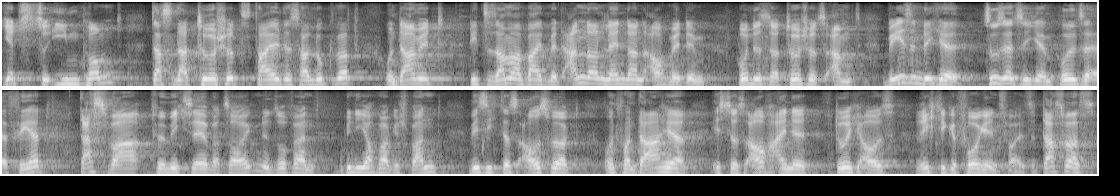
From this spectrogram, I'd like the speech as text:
jetzt zu ihm kommt, dass Naturschutz Teil des HALUC wird und damit die Zusammenarbeit mit anderen Ländern, auch mit dem Bundesnaturschutzamt, wesentliche zusätzliche Impulse erfährt. Das war für mich sehr überzeugend. Insofern bin ich auch einmal gespannt, wie sich das auswirkt. Von daher ist das auch eine durchaus richtige Vorgehensweise. Das, was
